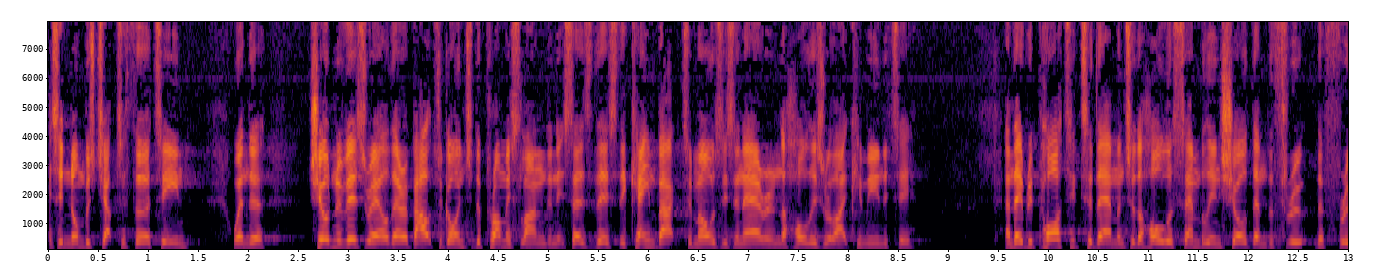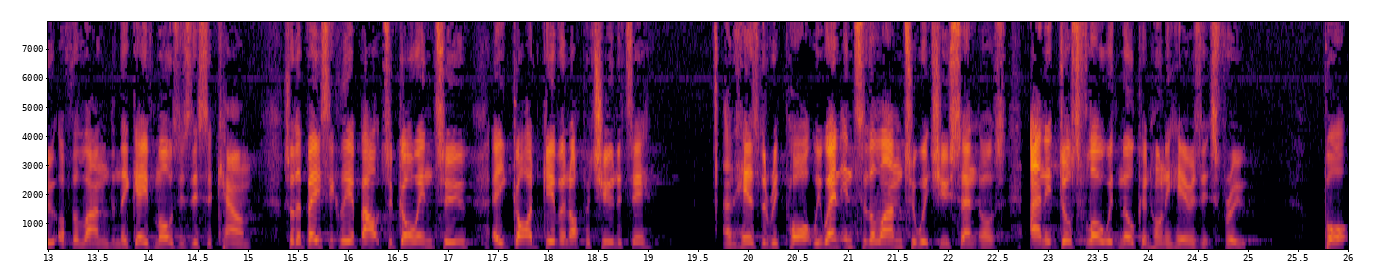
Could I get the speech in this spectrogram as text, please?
It's in Numbers chapter 13. When the children of Israel, they're about to go into the promised land, and it says this They came back to Moses and Aaron and the whole Israelite community. And they reported to them and to the whole assembly and showed them the fruit, the fruit of the land. And they gave Moses this account. So they're basically about to go into a God given opportunity. And here's the report We went into the land to which you sent us, and it does flow with milk and honey. Here is its fruit. But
